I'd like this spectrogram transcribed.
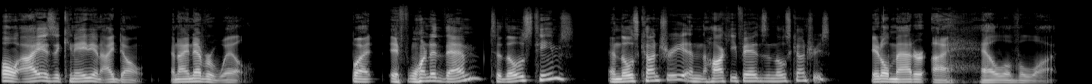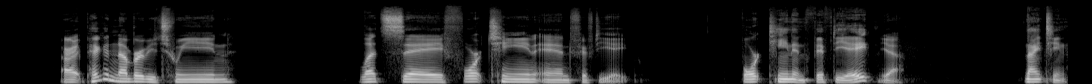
Oh, I, as a Canadian, I don't, and I never will. But if one of them to those teams and those country and hockey fans in those countries, it'll matter a hell of a lot. All right, pick a number between, let's say, 14 and 58. 14 and 58, Yeah. 19.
